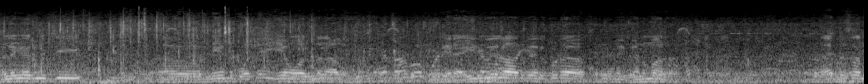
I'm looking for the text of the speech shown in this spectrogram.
వెలుగారి నుంచి నీళ్ళు పోతే ఏమవుతుంది ఆలోచించారు మీరు ఐదు వేలు ఆరు వేలు కూడా మీకు అనుమానం. రైతు సార్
